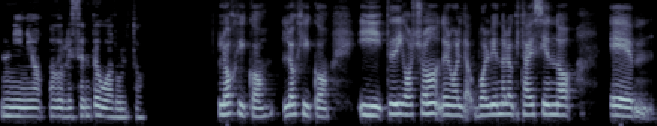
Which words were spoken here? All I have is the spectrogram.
niño, adolescente o adulto. Lógico, lógico. Y te digo, yo, de vuelta, volviendo a lo que estaba diciendo, eh,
